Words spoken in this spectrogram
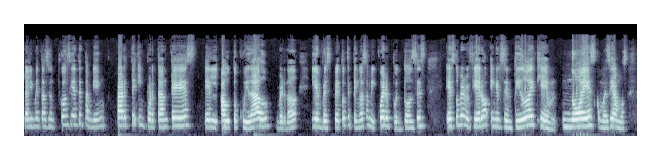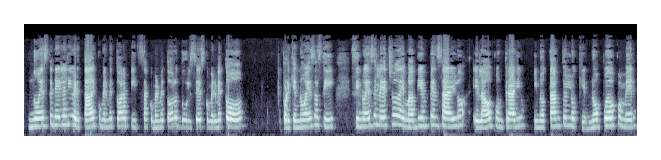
la alimentación consciente también parte importante es el autocuidado, ¿verdad? Y el respeto que tengas a mi cuerpo. Entonces, esto me refiero en el sentido de que no es, como decíamos, no es tener la libertad de comerme toda la pizza, comerme todos los dulces, comerme todo, porque no es así, sino es el hecho de más bien pensarlo el lado contrario y no tanto en lo que no puedo comer,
